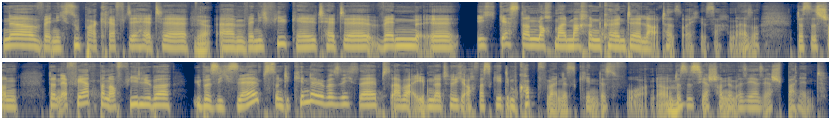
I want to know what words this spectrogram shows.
ne, wenn ich Superkräfte hätte, ja. ähm, wenn ich viel Geld hätte, wenn äh, ich gestern noch mal machen könnte, lauter solche Sachen. Also das ist schon, dann erfährt man auch viel über über sich selbst und die Kinder über sich selbst, aber eben natürlich auch, was geht im Kopf meines Kindes vor. Ne? Und mhm. das ist ja schon immer sehr, sehr spannend.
